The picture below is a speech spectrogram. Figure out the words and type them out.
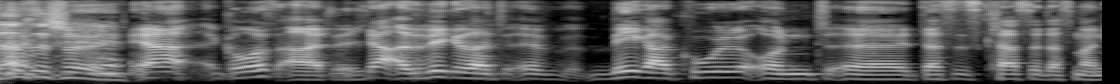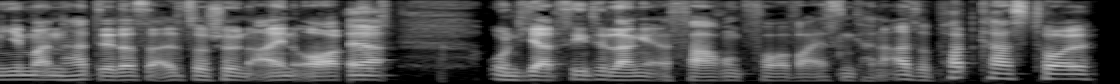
Das ist schön. Ja, großartig. Ja, also wie gesagt, äh, mega cool und äh, das ist klasse, dass man jemanden hat, der das alles so schön einordnet. Ja. Und jahrzehntelange Erfahrung vorweisen kann. Also Podcast toll,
